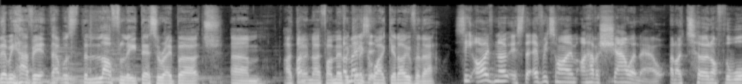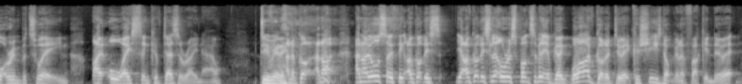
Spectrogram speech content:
There we have it. That was the lovely Desiree Burch. Um, I don't Um, know if I'm ever going to quite get over that. See, I've noticed that every time I have a shower now and I turn off the water in between, I always think of Desiree now. Do you really? And I've got and I and I also think I've got this yeah, I've got this little responsibility of going, well, I've got to do it because she's not going to fucking do it.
